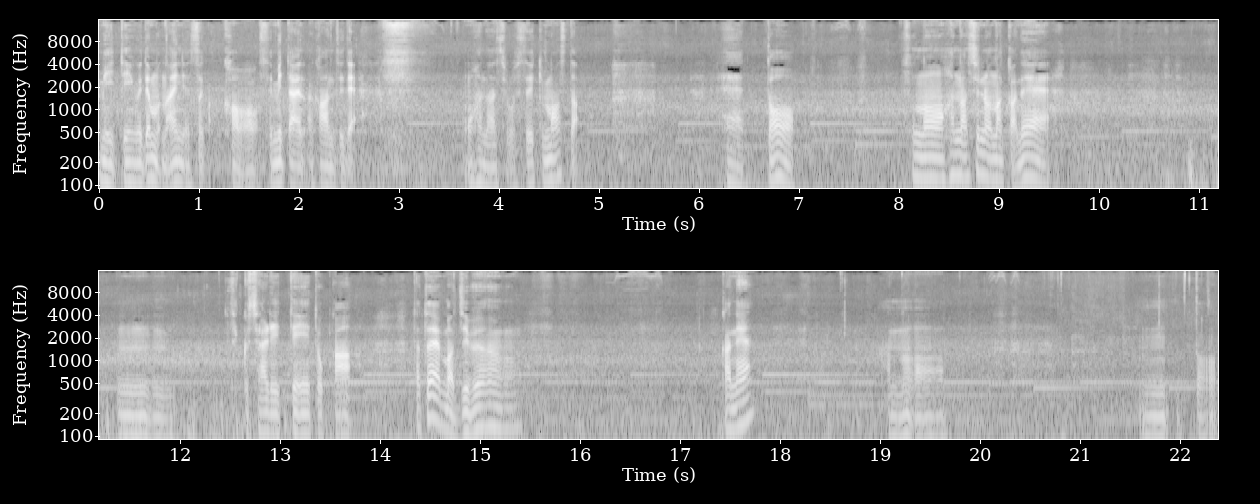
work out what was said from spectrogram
ミーティングでもないんですが顔合わせみたいな感じでお話をしてきました。えー、っとその話の中でうんセクシャリティとか例えば自分がねあのうんと。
